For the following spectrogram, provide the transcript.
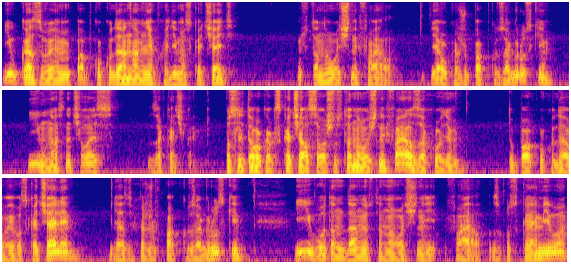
и указываем папку, куда нам необходимо скачать установочный файл. Я укажу папку загрузки и у нас началась закачка. После того, как скачался ваш установочный файл, заходим в ту папку, куда вы его скачали, я захожу в папку загрузки. И вот он данный установочный файл. Запускаем его.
